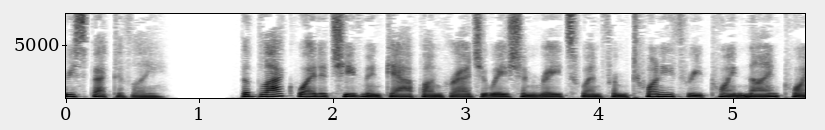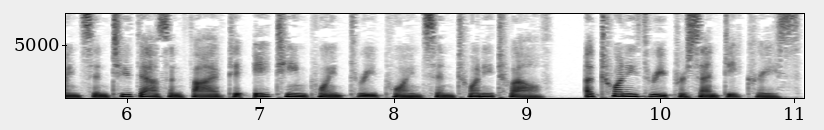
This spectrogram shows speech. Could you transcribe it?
respectively. The black white achievement gap on graduation rates went from 23.9 points in 2005 to 18.3 points in 2012, a 23% decrease.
